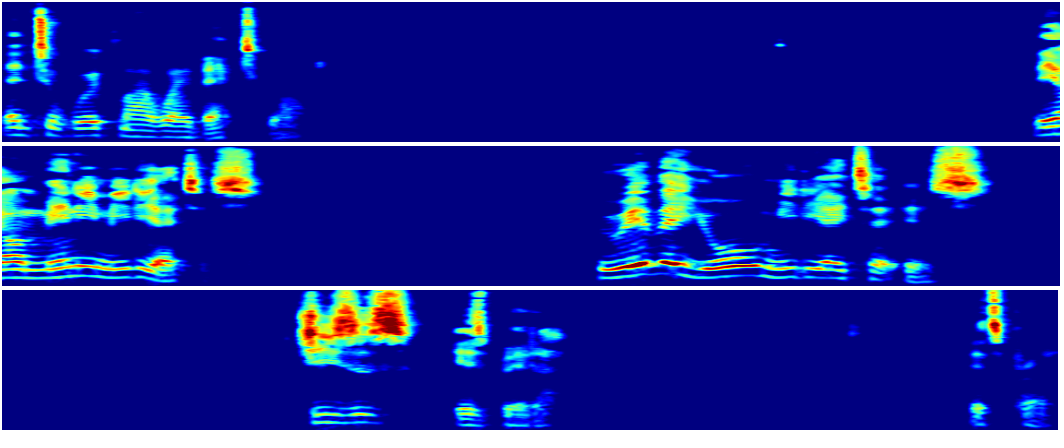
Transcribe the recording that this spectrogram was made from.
than to work my way back to God. There are many mediators. Whoever your mediator is, Jesus is better. Let's pray.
